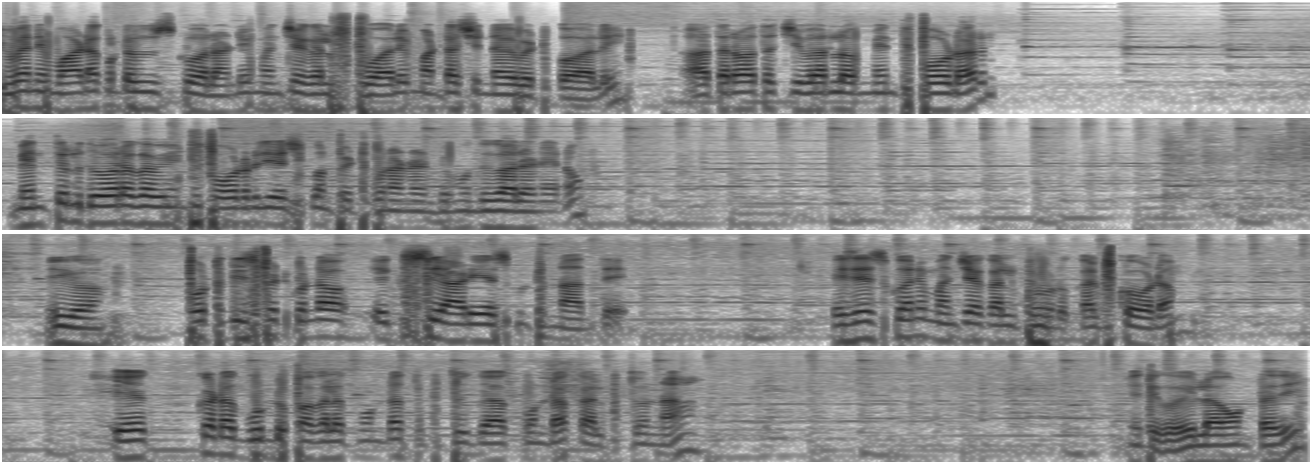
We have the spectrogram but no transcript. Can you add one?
ఇవన్నీ వాడకుండా చూసుకోవాలండి. మంచిగా కలుపుకోవాలి. మంట చిన్నగా పెట్టుకోవాలి. ఆ తర్వాత చివర్లో మెంతి పౌడర్. మెంతులు దూరగా వేయించి పౌడర్ చేసుకొని పెట్టుకున్నానండి ముందుగాలే నేను. ఇక పొట్టు తీసి పెట్టుకుండా ఎగ్స్ యాడ్ చేసుకుంటున్నా అంతే. వేసేసుకొని మంచిగా కలుపుకోవడం కలుపుకోవడం. ఎక్కడ గుడ్డు పగలకుండా తుప్పు కాకుండా కలుపుతున్నా. ఇదిగో ఇలా ఉంటుంది.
